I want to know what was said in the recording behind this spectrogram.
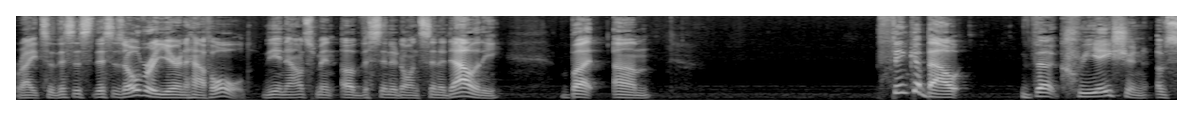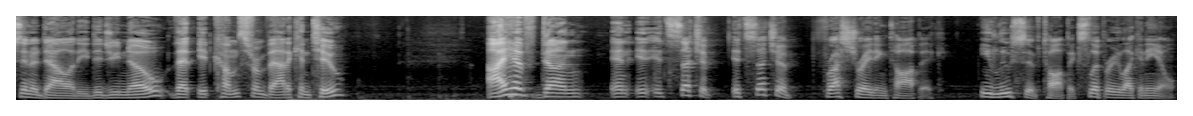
Right? So this is this is over a year and a half old, the announcement of the Synod on Synodality but um, think about the creation of synodality. Did you know that it comes from Vatican II? I have done, and it, it's such a it's such a frustrating topic, elusive topic, slippery like an eel.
